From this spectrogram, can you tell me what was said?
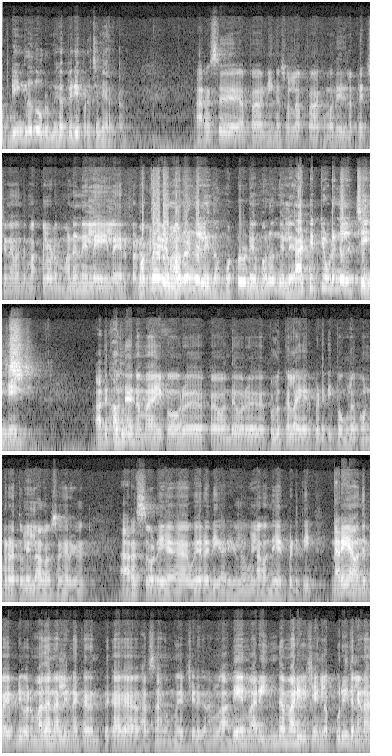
அப்படிங்கிறது ஒரு மிகப்பெரிய பிரச்சனையாக இருக்கும் அரசு அப்போ நீங்கள் சொல்ல பார்க்கும்போது இதில் பிரச்சனை வந்து மக்களோட மனநிலையில் ஏற்பட மக்களுடைய. மனநிலை தான் மக்களுடைய மனநிலை ஆட்டிடியூடினல் சேஞ்ச். அதுக்கு வந்து நம்ம இப்போ ஒரு இப்போ வந்து ஒரு குழுக்கெல்லாம் ஏற்படுத்தி இப்போ உங்களை போன்ற தொழில் ஆலோசகர்கள் அரசுடைய உயர் அதிகாரிகள் அவங்களாம் வந்து ஏற்படுத்தி நிறையா வந்து இப்போ எப்படி ஒரு மத நல்லிணக்கத்துக்காக அரசாங்கம் முயற்சி எடுக்கிறாங்களோ அதே மாதிரி இந்த மாதிரி விஷயங்களை புரிதல் ஏன்னா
